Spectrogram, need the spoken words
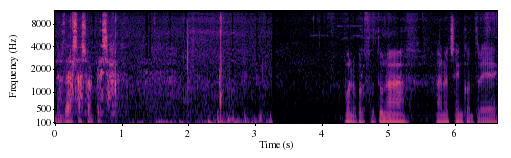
nos da esa sorpresa. Bueno, por fortuna anoche encontré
